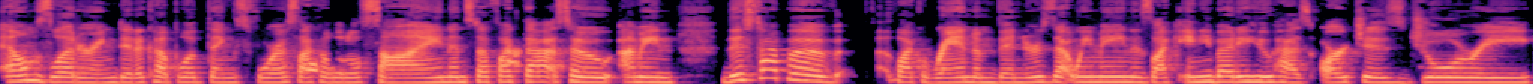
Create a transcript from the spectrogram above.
Elms Lettering did a couple of things for us, like a little sign and stuff like that. So, I mean, this type of like random vendors that we mean is like anybody who has arches, jewelry,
